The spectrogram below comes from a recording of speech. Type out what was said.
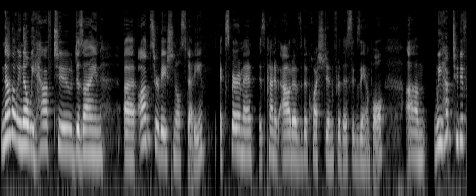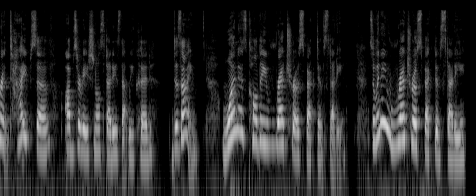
now that we know we have to design an observational study, experiment is kind of out of the question for this example. Um, we have two different types of observational studies that we could design. One is called a retrospective study. So in a retrospective study,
